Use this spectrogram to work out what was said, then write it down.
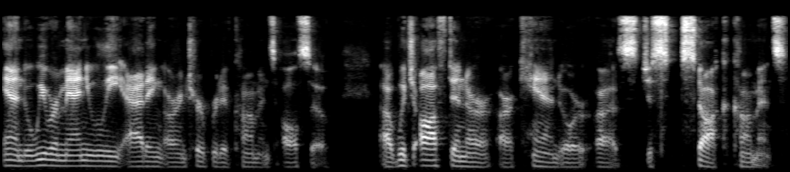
And we were manually adding our interpretive comments also uh, which often are, are canned or uh, just stock comments.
